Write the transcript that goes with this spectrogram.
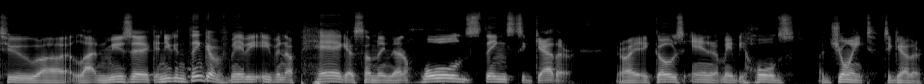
to uh, Latin music. And you can think of maybe even a peg as something that holds things together. Right? It goes in, it maybe holds a joint together,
